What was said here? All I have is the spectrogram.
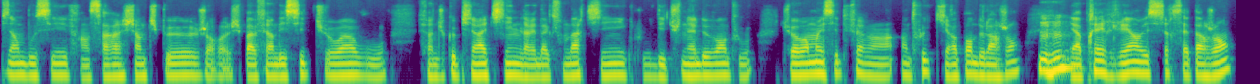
bien bosser, enfin, s'arracher un petit peu, genre, je sais pas, faire des sites, tu vois, ou faire du copywriting, la rédaction d'articles, ou des tunnels de vente, ou tu vas vraiment essayer de faire un, truc qui rapporte de l'argent. Mmh et après, réinvestir cet argent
